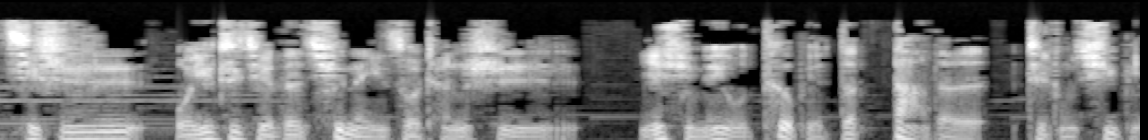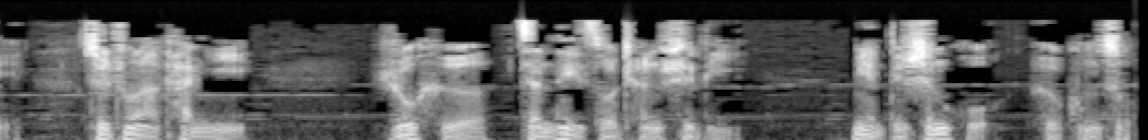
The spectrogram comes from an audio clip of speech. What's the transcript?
其实我一直觉得去哪一座城市，也许没有特别的大的这种区别，最重要看你如何在那座城市里面对生活和工作。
